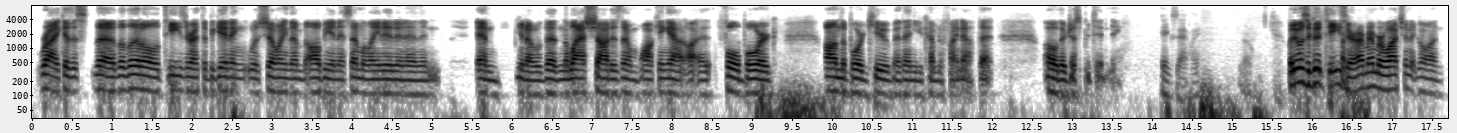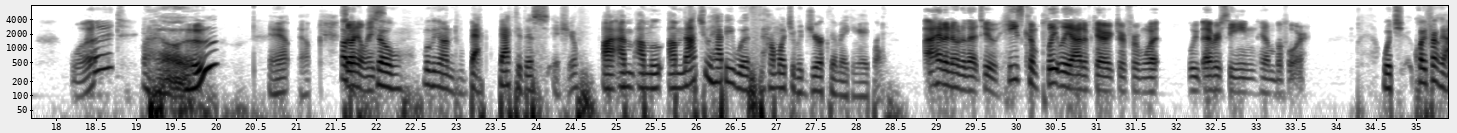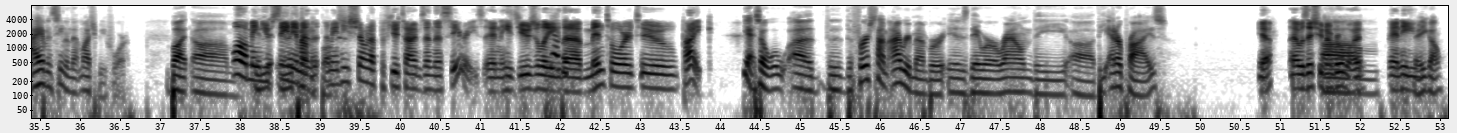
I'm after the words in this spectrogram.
Right, because it's the the little teaser at the beginning was showing them all being assimilated, and and and you know then the last shot is them walking out uh, full Borg on the Borg cube, and then you come to find out that oh, they're just pretending. Exactly. No. But it was a good teaser. I remember watching it going, what? Oh? Yeah, yeah. So Okay, anyways. so moving on back back to this issue. I, I'm I'm I'm not too happy with how much of a jerk they're making April. I had a note of that too. He's completely out of character from what we've ever seen him before. Which, quite frankly, I haven't seen him that much before. But um, Well, I mean, you've the- seen the him in. I mean, he's shown up a few times in this series, and he's usually Yeah, the mentor to Pike. Yeah, so uh, the the first time I remember is they were around the uh, the Enterprise. Yeah, that was issue number one, and he. There you go.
